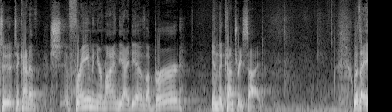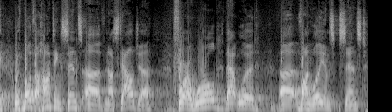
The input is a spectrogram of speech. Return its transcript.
to, to kind of sh- frame in your mind the idea of a bird in the countryside. With, a, with both a haunting sense of nostalgia for a world that would, uh, Vaughan Williams sensed,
